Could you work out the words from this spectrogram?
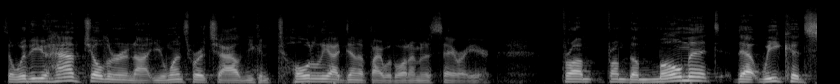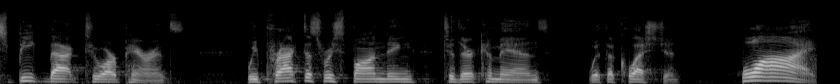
So, whether you have children or not, you once were a child, and you can totally identify with what I'm going to say right here. From, from the moment that we could speak back to our parents, we practice responding to their commands with a question Why?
